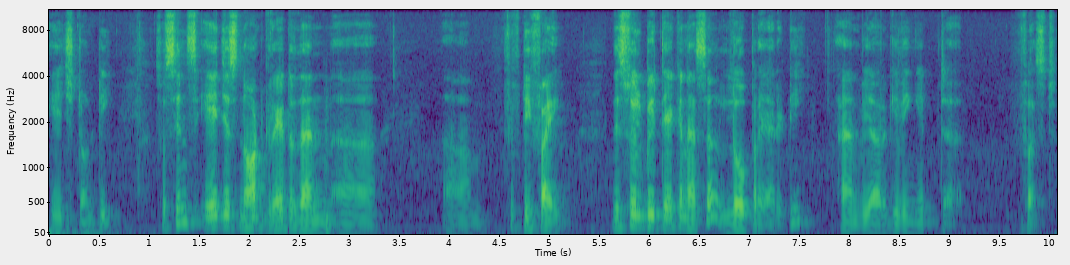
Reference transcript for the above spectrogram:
age 20. So since age is not greater than um, 55, this will be taken as a low priority, and we are giving it first.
